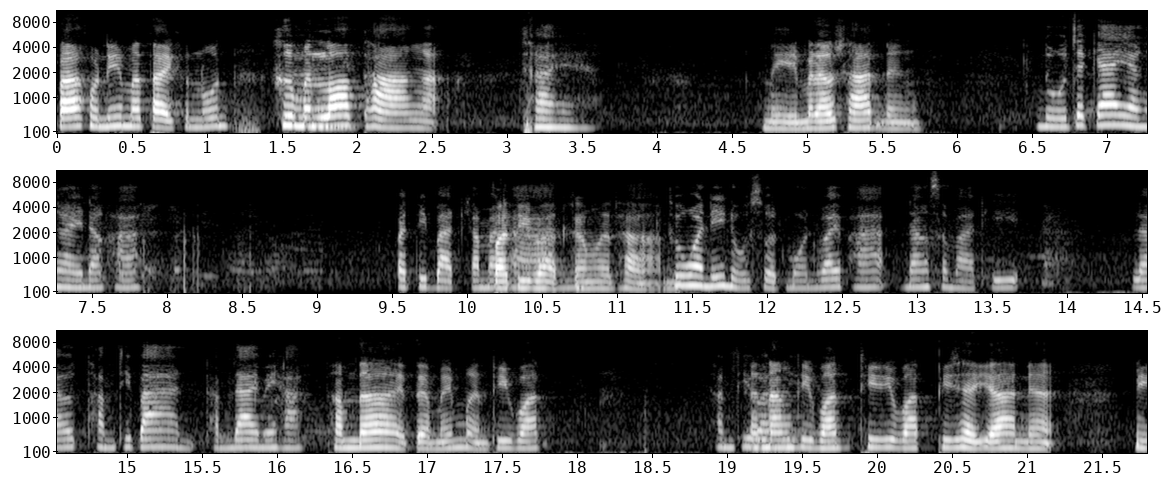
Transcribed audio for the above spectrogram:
ฟ้าคนนี้มาไต่คนนู้น คือมันรอบทางอะ่ะ ใช่หนีมาแล้วชาติหนึ่งหนูจะแก้ยังไงนะคะ ปฏิบัติกรรมฐานปฏิบัติกรรมฐาน ทุกวันนี้หนูสวดมนต์ไหว้พระนั่งสมาธิ แล้วทำที่บ้านทำได้ไหมคะทำได้แต่ไม่เหมือนที่วัดทำที่ถ้าวัดนั่งที่วัดที่วัดพิชัยญาณเนี่ย มี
